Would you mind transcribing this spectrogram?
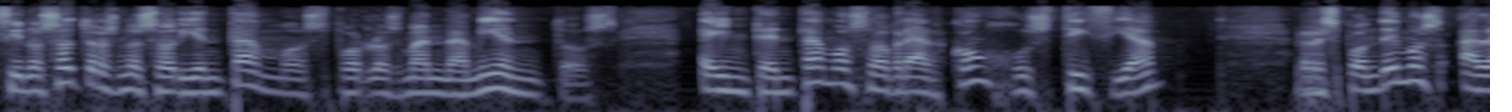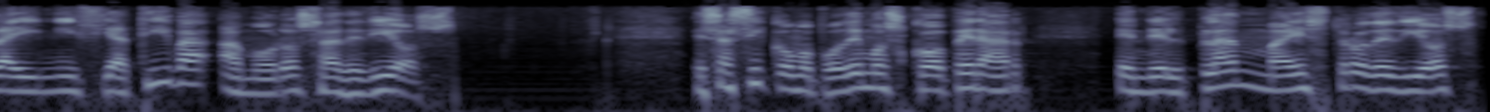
Si nosotros nos orientamos por los mandamientos e intentamos obrar con justicia, respondemos a la iniciativa amorosa de Dios. Es así como podemos cooperar en el plan maestro de Dios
